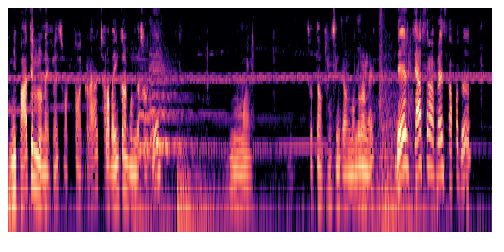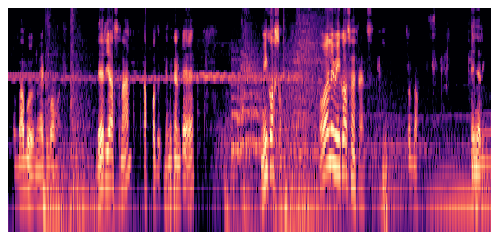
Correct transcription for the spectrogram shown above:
అన్ని పాతిళ్ళు ఉన్నాయి ఫ్రెండ్స్. మొత్తం ఇక్కడ చాలా భయంకరంగా ఉంది అసలు చూద్దాం ఫ్రెండ్స్ ఇంకా మందులు ఉన్నాయి. దేర్ చేస్తున్నా ఫ్రెండ్స్ తప్పదు. బాబు నువ్వు ఎటు పోమని. డేర్ చేస్తున్నా తప్పదు. ఎందుకంటే మీకోసం. ఓన్లీ మీకోసమే ఫ్రెండ్స్. చూద్దాం. ఏం జరిగింది?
